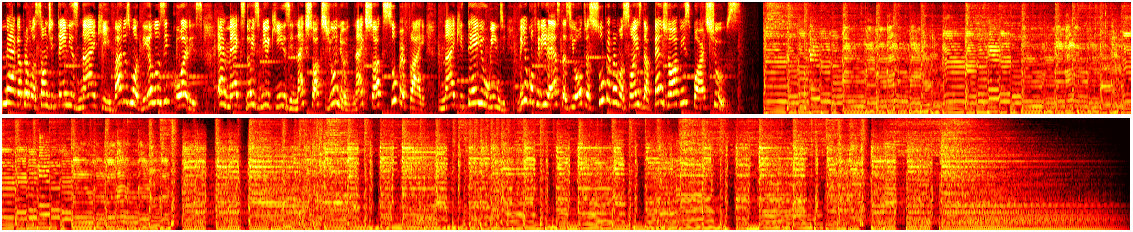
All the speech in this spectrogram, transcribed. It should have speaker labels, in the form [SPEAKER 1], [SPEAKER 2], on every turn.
[SPEAKER 1] Mega promoção de tênis Nike, vários modelos e cores. Air Max 2015, Nike Shox Junior, Nike Shox Superfly, Nike Tailwind. Venham conferir estas e outras super promoções da Pé Jovem Sport Shoes.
